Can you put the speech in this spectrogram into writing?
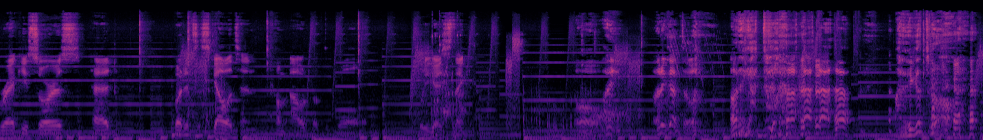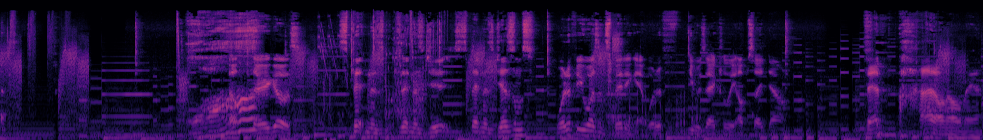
Brachiosaurus head, but it's a skeleton come out of the wall. What do you guys think? Oh, hey, arigato. Arigato. Arigato. Oh, there he goes. Spitting his spitting his ji- spitting his jisms. What if he wasn't spitting it? What if he was actually upside down? That I don't know, man.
